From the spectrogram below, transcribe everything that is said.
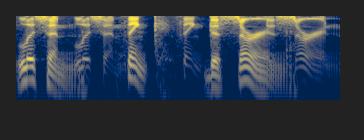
Listen. Listen. Think. Think. Discern. Discern.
